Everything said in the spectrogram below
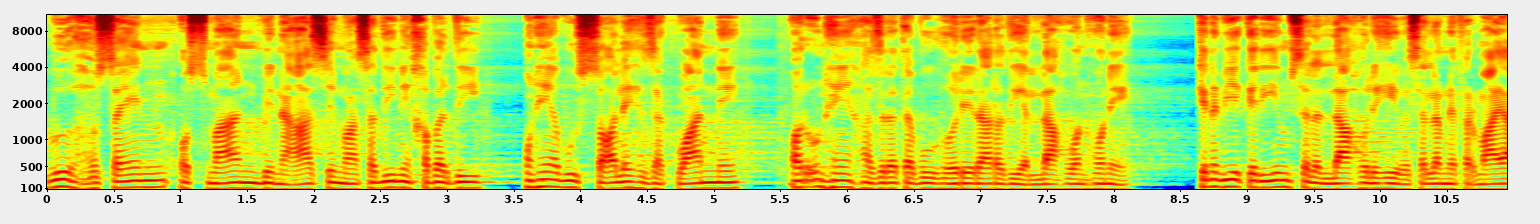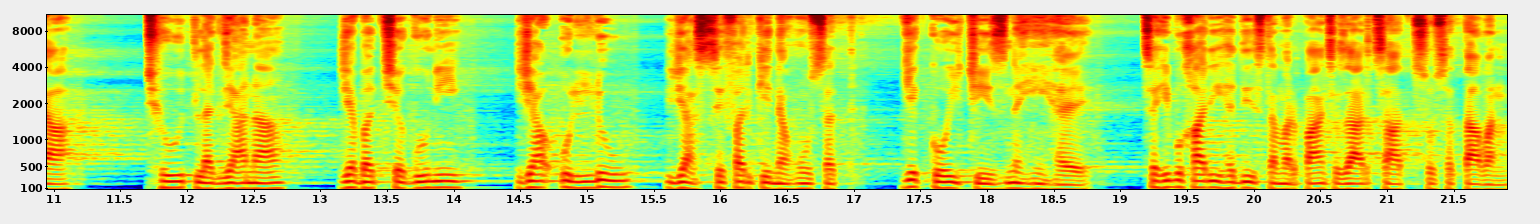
ابو حسین عثمان بن عاصم اسدی نے خبر دی، انہیں ابو صالح زکوان نے اور انہیں حضرت ابو حریرہ رضی اللہ عنہ نے کہ نبی کریم صلی اللہ علیہ وسلم نے فرمایا چھوت لگ جانا یا بدشگونی یا الو یا صفر کی نحوست، یہ کوئی چیز نہیں ہے۔ صحیح بخاری حدیث نمبر پانچ ہزار سات سو ستاون۔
